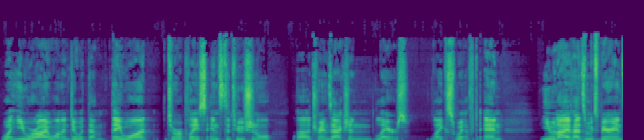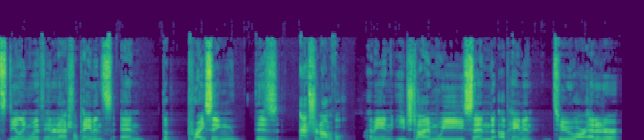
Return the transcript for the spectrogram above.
what you or I want to do with them. They want to replace institutional uh, transaction layers like Swift. And you and I have had some experience dealing with international payments, and the pricing is astronomical. I mean, each time we send a payment to our editor,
